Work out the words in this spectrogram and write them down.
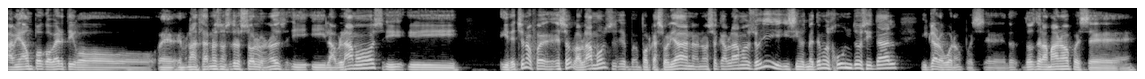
a mí me da un poco vértigo eh, lanzarnos nosotros solos, ¿no? Y, y lo hablamos y, y, y, de hecho no fue eso, lo hablamos, eh, por casualidad no, no, sé qué hablamos, oye, y si nos metemos juntos y tal, y claro, bueno, pues eh, dos de la mano, pues eh,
